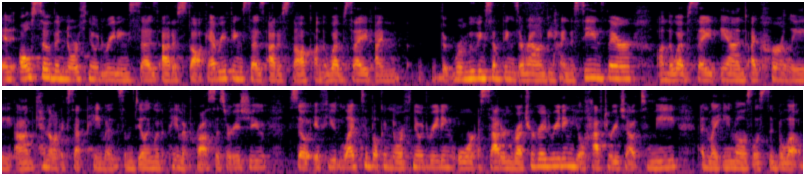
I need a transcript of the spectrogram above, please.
and also the North Node reading says out of stock. Everything says out of stock on the website. I'm we're moving some things around behind the scenes there on the website and I currently um, cannot accept payments. I'm dealing with a payment processor issue. So if you'd like to book a North Node reading or a Saturn retrograde reading, you'll have to reach out to me and my email is listed below.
